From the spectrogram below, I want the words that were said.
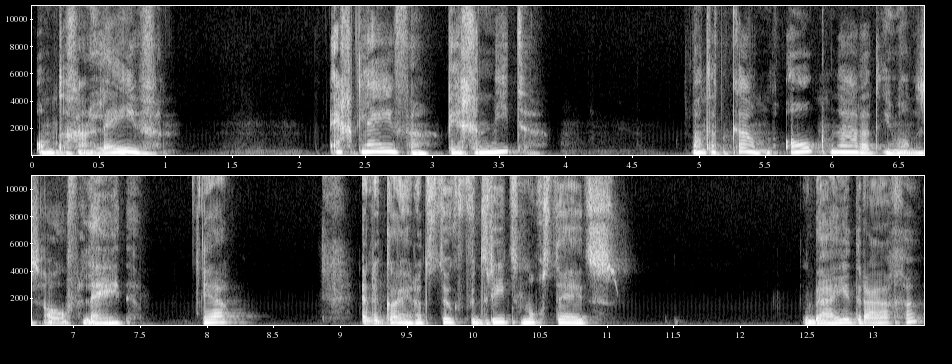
om te gaan leven. Echt leven, weer genieten. Want dat kan, ook nadat iemand is overleden. Ja. En dan kan je dat stuk verdriet nog steeds bij je dragen,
